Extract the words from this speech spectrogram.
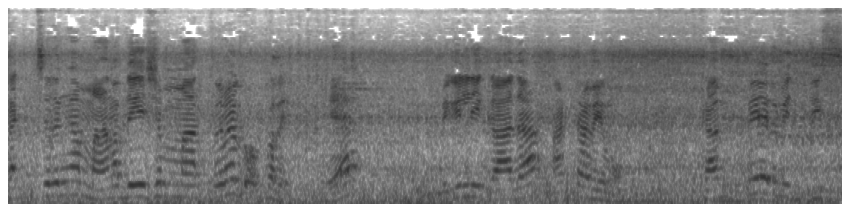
ఖచ్చితంగా మన దేశం మాత్రమే గొప్పది. ఏ? మిగిలిన కాదా అంటావేమో. కంపేర్ విత్ దిస్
